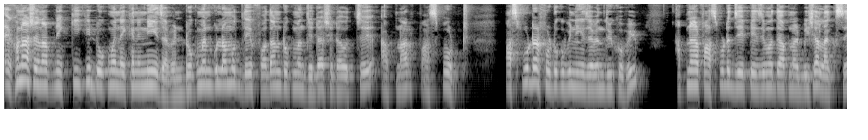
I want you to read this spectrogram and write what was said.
এখন আসেন আপনি কি কি ডকুমেন্ট এখানে নিয়ে যাবেন। ডকুমেন্টগুলোর মধ্যে প্রধান ডকুমেন্ট যেটা, সেটা হচ্ছে আপনার পাসপোর্ট পাসপোর্ট আর ফটোকপি নিয়ে যাবেন দুই কপি আপনার পাসপোর্টের যে পেজের মধ্যে আপনার ভিসা লাগছে,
